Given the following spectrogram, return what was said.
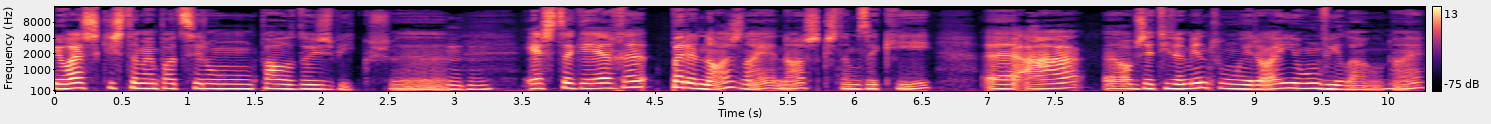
Eu acho que isto também pode ser um pau de dois bicos. Uh, uhum. esta guerra, para nós, não é? Nós que estamos aqui, uh, há uh, objetivamente um herói e um vilão, não é?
